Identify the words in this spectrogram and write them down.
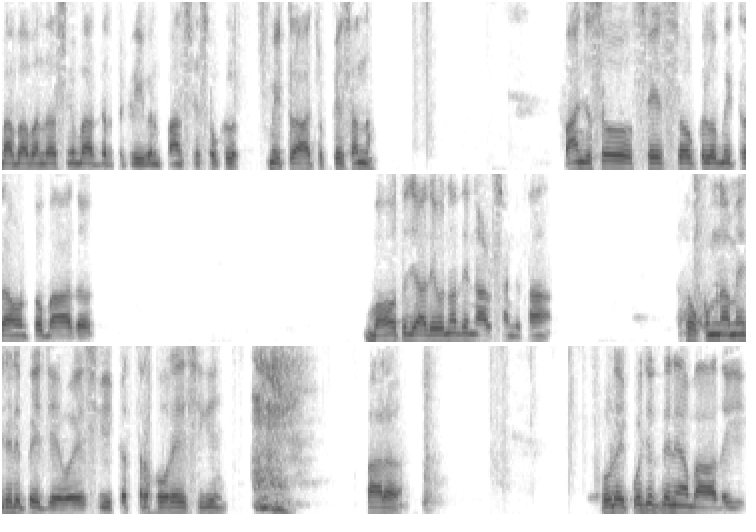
ਬਾਬਾ ਬੰਦਾ ਸਿੰਘ ਬਹਾਦਰ ਤਕਰੀਬਨ 500 ਕਿਲੋਮੀਟਰ ਆ ਚੁੱਕੇ ਸਨ। 500 600 ਕਿਲੋਮੀਟਰ ਆਉਣ ਤੋਂ ਬਾਅਦ ਬਹੁਤ ਜ਼ਿਆਦਾ ਉਹਨਾਂ ਦੇ ਨਾਲ ਸੰਗਤਾਂ ਹੁਕਮਨਾਮੇ ਜਿਹੜੇ ਭੇਜੇ ਹੋਏ ਸੀ, ਇਕੱਤਰ ਹੋ ਰਹੇ ਸੀਗੇ। ਪਰ ਥੋੜੇ ਕੁਝ ਦਿਨਾਂ ਬਾਅਦ ਹੀ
